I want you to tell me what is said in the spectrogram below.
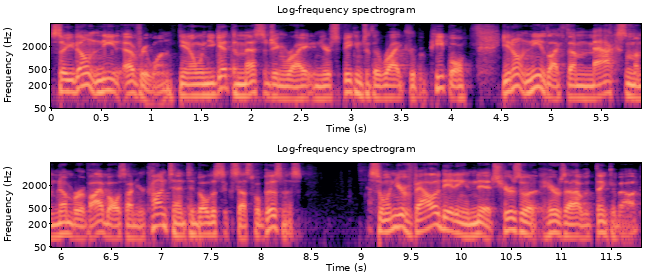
So you don't need everyone. You know, when you get the messaging right and you're speaking to the right group of people, you don't need like the maximum number of eyeballs on your content to build a successful business. So when you're validating a niche, here's what here's what I would think about.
